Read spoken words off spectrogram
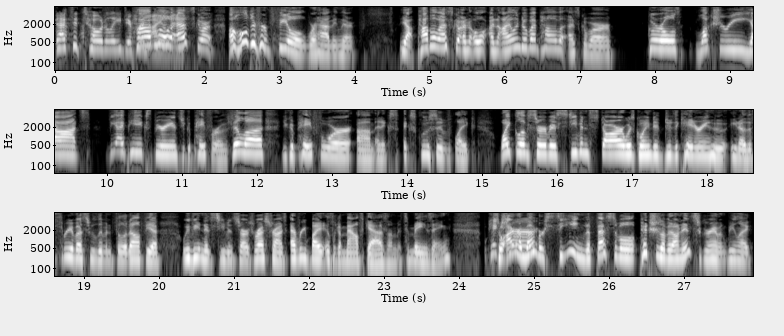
That's a totally different Pablo island. Escobar, a whole different feel we're having there. Yeah, Pablo Escobar, an, an island owned by Pablo Escobar. Girls, luxury yachts, VIP experience. You could pay for a villa. You could pay for um, an ex- exclusive like white glove service. Stephen Starr was going to do the catering. Who you know, the three of us who live in Philadelphia, we've eaten at Stephen Starr's restaurants. Every bite is like a mouthgasm. It's amazing. so I remember seeing the festival pictures of it on Instagram and being like,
